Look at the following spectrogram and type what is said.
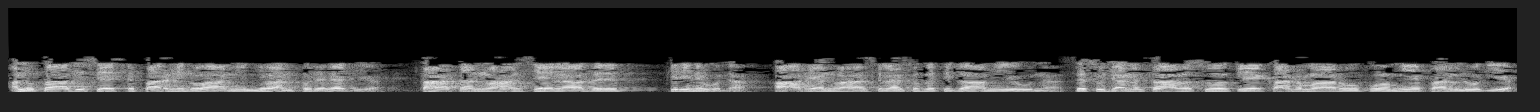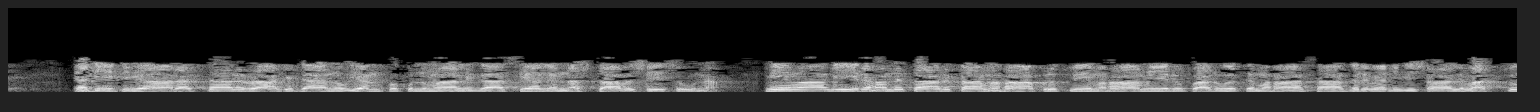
අනුපාදිශේෂ පරිනිර්වාණය නිවන් පුර වැඩියා. තාතන් වහන්සේලාද පිරිනෙවුණා. ආර්යයන් වහන්සේලා සුගතිගාමී වුණා. සසු ජනතාව සෝකයේ කර්මාරූපව මිය පරලෝ ගියා. යදීති විහාරස්ථාන රාජදාන උයන් පොකුණු මාලිගා සියල්ල නෂ්ටාවශේෂ වුණා. මේ වාගේ ඉරහඳ තාරකා මහා පෘථිවි මහා මේරු පර්වත මහා සාගර වැනි විශාල වස්තු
